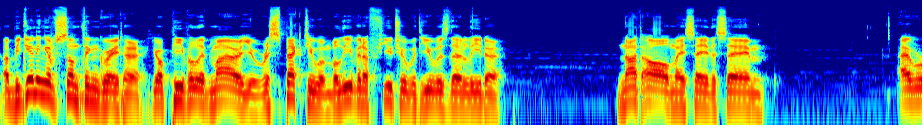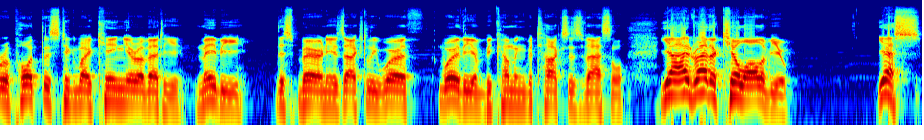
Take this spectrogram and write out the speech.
A beginning of something greater. Your people admire you, respect you, and believe in a future with you as their leader. Not all may say the same. I will report this to my king Irovetti. Maybe this barony is actually worth worthy of becoming Pitax's vassal. Yeah, I'd rather kill all of you. Yes,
